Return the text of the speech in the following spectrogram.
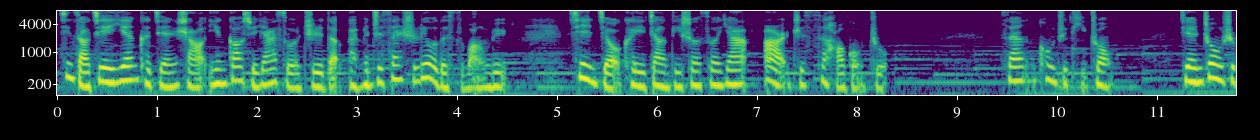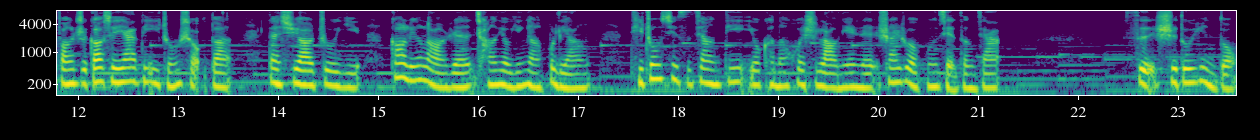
尽早戒烟可减少因高血压所致的百分之三十六的死亡率。限酒可以降低收缩压二至四毫汞柱。三、控制体重。减重是防止高血压的一种手段，但需要注意，高龄老人常有营养不良，体重迅速降低有可能会使老年人衰弱风险增加。四、适度运动，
